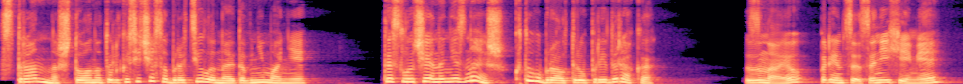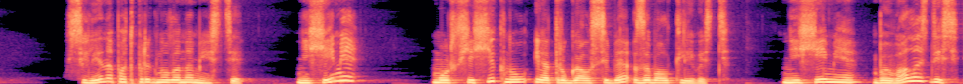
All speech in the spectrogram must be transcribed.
Странно, что она только сейчас обратила на это внимание. «Ты случайно не знаешь, кто убрал труп Ридерака?» «Знаю, принцесса Нехемия». Селена подпрыгнула на месте. «Нехемия?» Морд хихикнул и отругал себя за болтливость. Нехемия бывала здесь?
